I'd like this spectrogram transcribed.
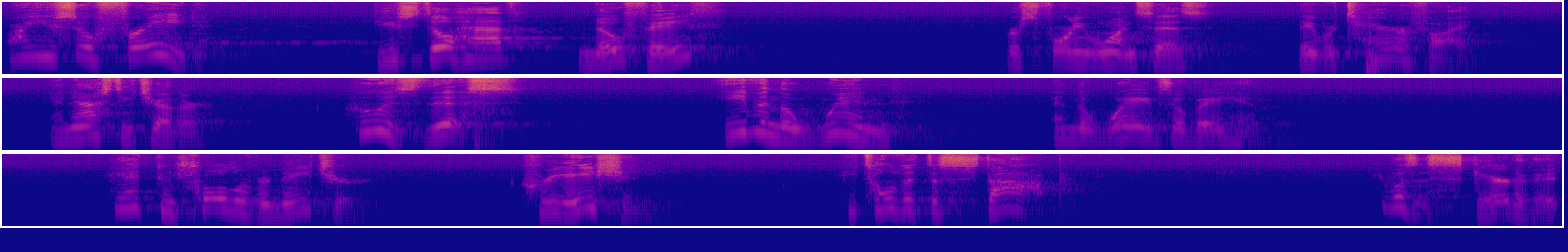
Why are you so afraid? Do you still have no faith? Verse 41 says, They were terrified and asked each other, Who is this? Even the wind and the waves obey him. He had control over nature, creation. He told it to stop. He wasn't scared of it.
